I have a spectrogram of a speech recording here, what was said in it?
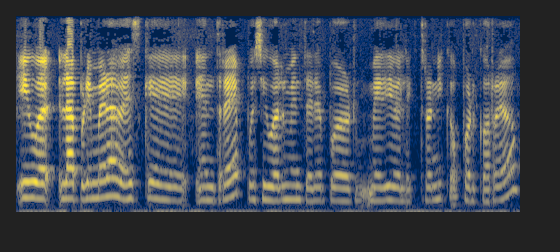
Igual, la primera vez que entré, pues igual me enteré por medio electrónico, por correo.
